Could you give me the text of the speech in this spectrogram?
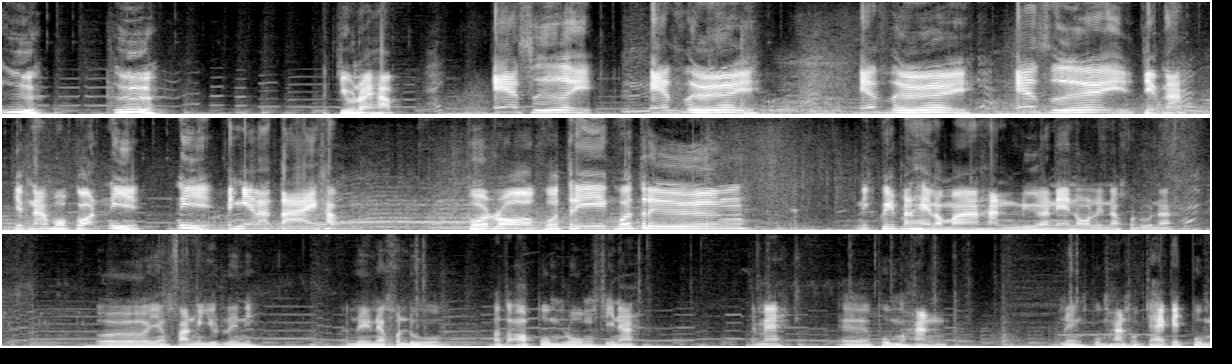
อื้ออื้อ สกิลหน่อยครับ แอสเอยแอสเอยแอสเอยแอสเอยเจ็บนะ เจ็บนะบอกก่อนนี่ นี่เป็นไงล่ะตายครับโคตรอโคตรีโคตรึงนี่ควิดมันให้เรามาหั่นเนื้อแน่นอนเลยนะคนดูนะเออยังฟันไม่ยุดเลยนี่แป๊บนึงนะคนดูเราต้องเอาปุ่มลงสินะใช่ไหมเออปุ่มหั่น แป๊บนึงปุ่มหันผมจะให้เป็นปุ่ม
